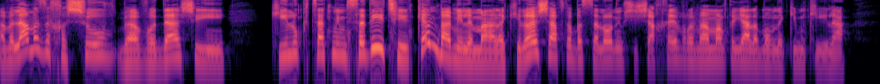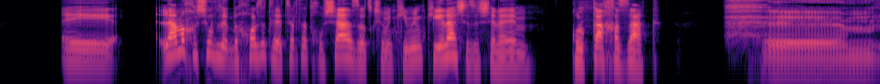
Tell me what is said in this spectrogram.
אבל למה זה חשוב בעבודה שהיא כאילו קצת ממסדית, שהיא כן באה מלמעלה, כי לא ישבת בסלון עם שישה חבר'ה ואמרת, יאללה, בואו נקים קהילה. אה, למה חשוב בכל זאת לייצר את התחושה הזאת כשמקימים קהילה שזה שלהם, כל כך חזק? אמ,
